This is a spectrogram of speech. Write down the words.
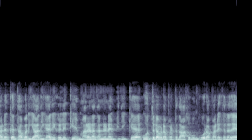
தடுக்க தவறிய அதிகாரிகளுக்கு மரண தண்டனை விதிக்க உத்தரவிடப்பட்டதாகவும் கூறப்படுகிறது.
